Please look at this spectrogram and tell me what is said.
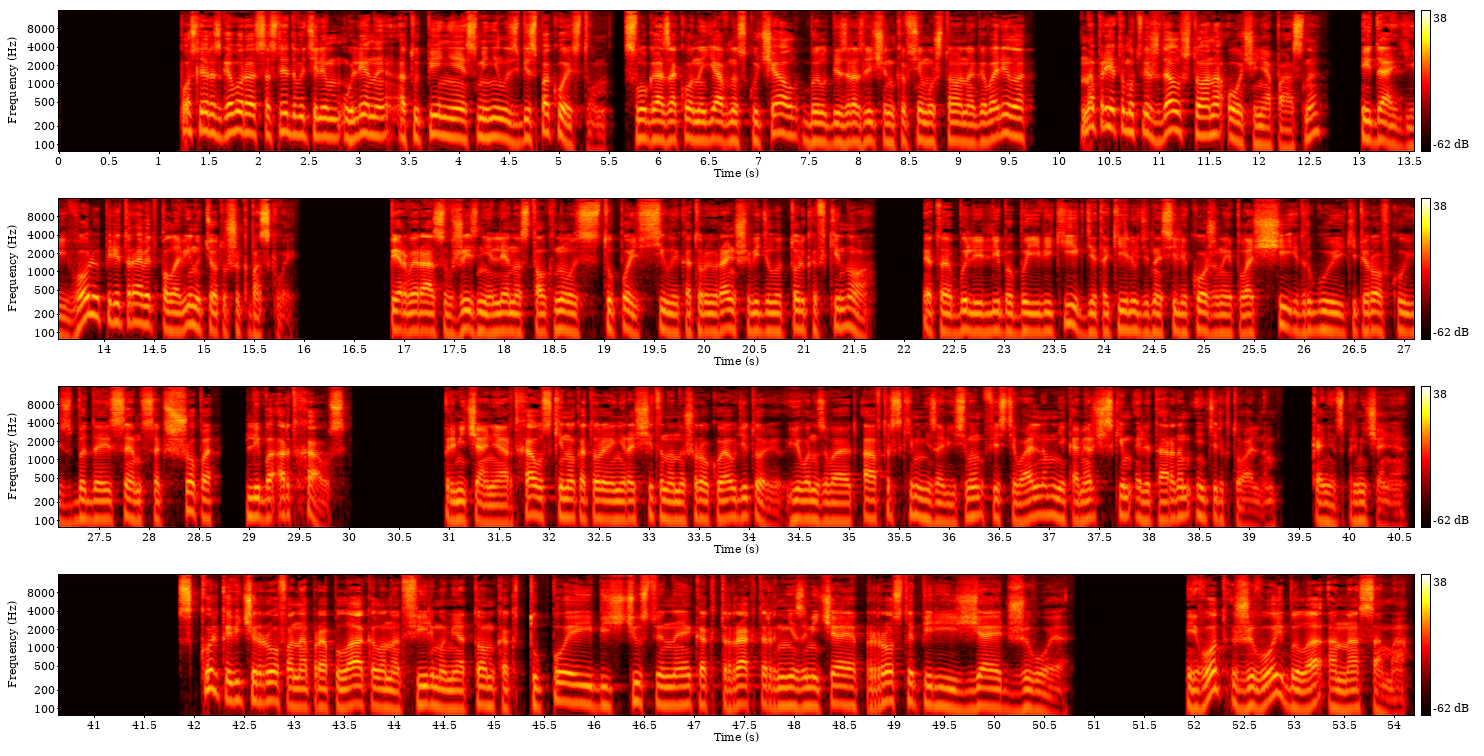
После разговора со следователем у Лены отупение сменилось беспокойством. Слуга закона явно скучал, был безразличен ко всему, что она говорила, но при этом утверждал, что она очень опасна, и дай ей волю, перетравит половину тетушек Москвы. Первый раз в жизни Лена столкнулась с тупой силой, которую раньше видела только в кино. Это были либо боевики, где такие люди носили кожаные плащи и другую экипировку из БДСМ секс-шопа, либо артхаус – Примечание артхаус кино, которое не рассчитано на широкую аудиторию. Его называют авторским, независимым, фестивальным, некоммерческим, элитарным, интеллектуальным. Конец примечания. Сколько вечеров она проплакала над фильмами о том, как тупое и бесчувственное, как трактор, не замечая, просто переезжает живое. И вот живой была она сама.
